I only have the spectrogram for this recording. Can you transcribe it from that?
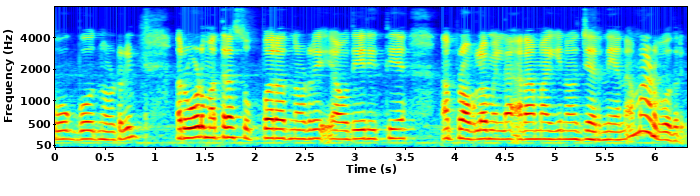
ಹೋಗ್ಬೋದು ನೋಡ್ರಿ. ರೋಡ್ ಮಾತ್ರ ಸೂಪರ್ ಅದ ನೋಡ್ರಿ. ಯಾವುದೇ ರೀತಿಯ ಪ್ರಾಬ್ಲಮ್ ಇಲ್ಲ. ಆರಾಮಾಗಿ ನಾವು ಜರ್ನಿಯನ್ನು ಮಾಡ್ಬೋದು ರೀ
